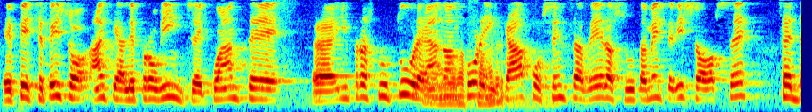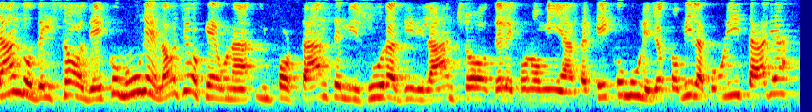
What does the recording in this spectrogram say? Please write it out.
e se penso anche alle province, quante eh, infrastrutture hanno ancora in capo senza avere assolutamente risorse, cioè dando dei soldi ai comuni è logico che è una importante misura di rilancio dell'economia, perché i comuni, gli 8.000 comuni d'Italia,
